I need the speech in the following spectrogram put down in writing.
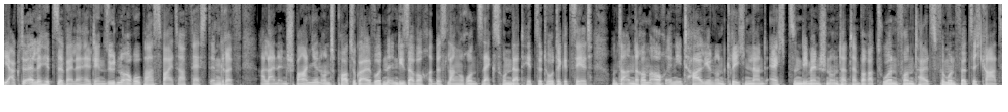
Die aktuelle Hitzewelle hält den Süden Europas weiter fest im Griff. Allein in Spanien und Portugal wurden in dieser Woche bislang rund 600 Hitzetote gezählt. Unter anderem auch in Italien und Griechenland ächzen die Menschen unter Temperaturen von teils 45 Grad.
